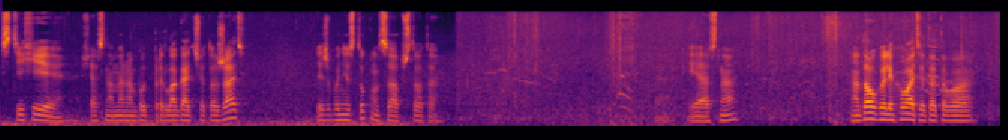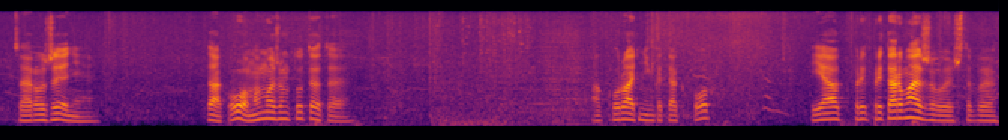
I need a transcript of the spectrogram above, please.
стихии. Сейчас нам, наверное, будут предлагать что-то жать. Лишь бы не стукнуться об что-то. Ясно. Надолго ли хватит этого сооружения? Так, о, мы можем тут это... Аккуратненько так, оп. Я при- притормаживаю, чтобы...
